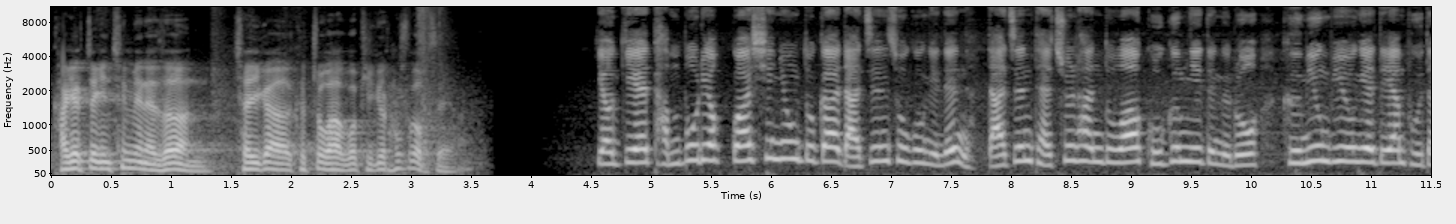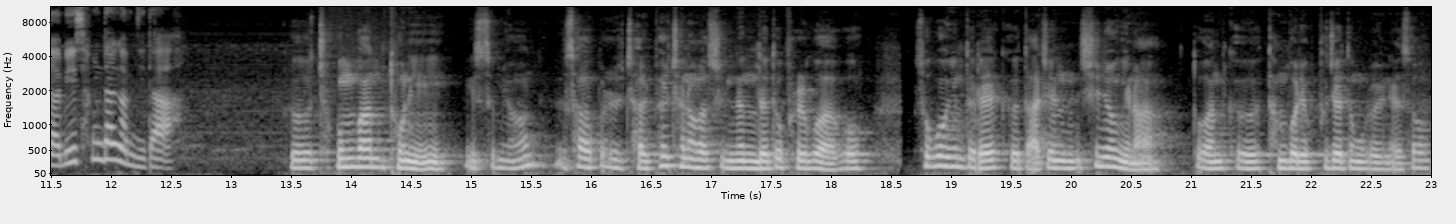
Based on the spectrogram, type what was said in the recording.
가격적인 측면에선 저희가 그쪽하고 비교를 할 수가 없어요. 여기에 담보력과 신용도가 낮은 소공인은 낮은 대출 한도와 고금리 등으로 금융 비용에 대한 부담이 상당합니다. 그 조금만 돈이 있으면 사업을 잘 펼쳐나갈 수 있는데도 불구하고 소공인들의 그 낮은 신용이나 또한 그 담보력 부재 등으로 인해서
